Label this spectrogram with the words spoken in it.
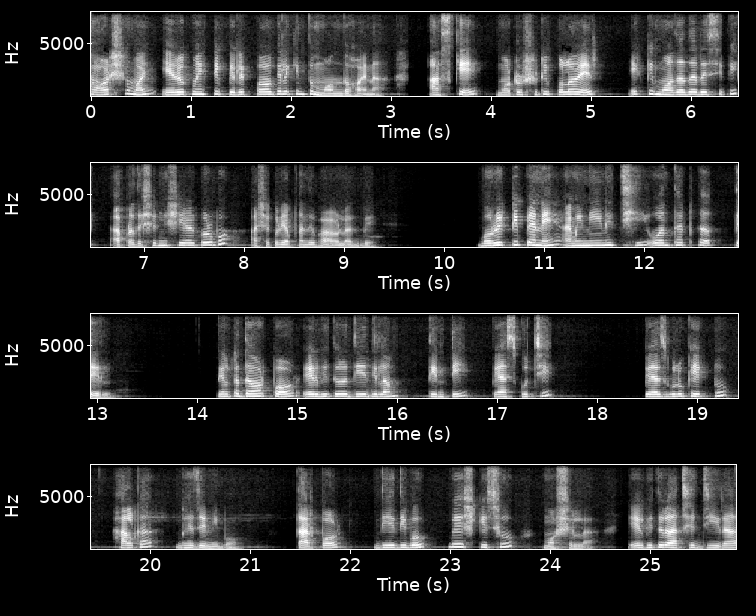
খাওয়ার সময় এরকম একটি প্লেট পাওয়া গেলে কিন্তু মন্দ হয় না। আজকে মটরশুঁটি পোলাওয়ের একটি মজাদার রেসিপি আপনাদের সঙ্গে শেয়ার করব। আশা করি আপনাদের ভালো লাগবে। বড় একটি প্যানে আমি নিয়ে নিচ্ছি ওয়ান থার্ড কাপ তেল। তেলটা দেওয়ার পর এর ভিতরে দিয়ে দিলাম তিনটি পেঁয়াজ কুচি। পেঁয়াজগুলোকে একটু হালকা ভেজে নিব। তারপর দিয়ে দিব বেশ কিছু মশলা। এর ভিতরে আছে জিরা,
